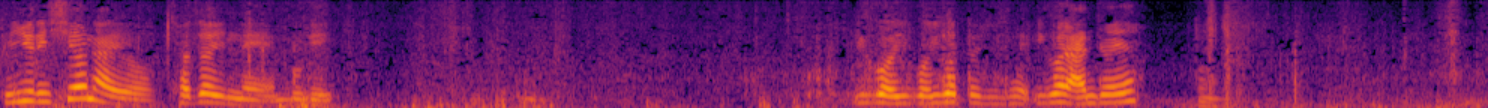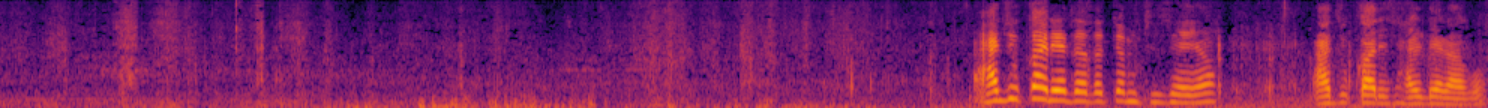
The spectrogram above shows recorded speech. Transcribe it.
비닐이 시원해요. 젖어 있네, 물이. 이거, 이거, 이것도 주세요. 이걸 안 줘요? 어. 아주까리에다도 좀 주세요. 아주까리 잘 되라고.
